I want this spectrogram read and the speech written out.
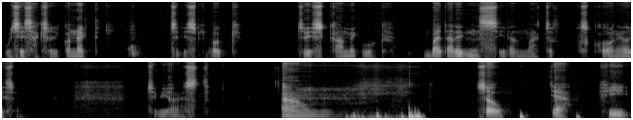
which is actually connected to this book to this comic book but I didn't see that much of post-colonialism to be honest um, so yeah he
